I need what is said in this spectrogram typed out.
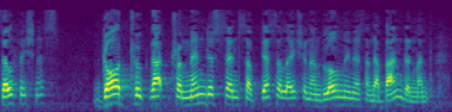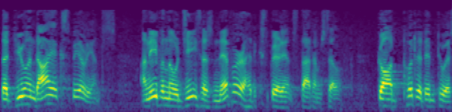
selfishness, God took that tremendous sense of desolation and loneliness and abandonment that you and I experience. And even though Jesus never had experienced that himself, God put it into his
